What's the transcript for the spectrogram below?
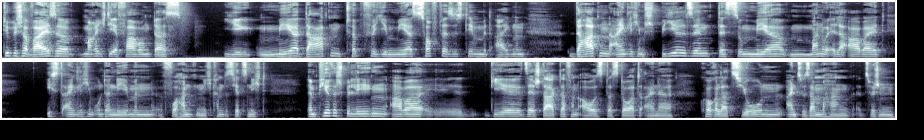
Typischerweise mache ich die Erfahrung, dass je mehr Datentöpfe, je mehr Softwaresysteme mit eigenen Daten eigentlich im Spiel sind, desto mehr manuelle Arbeit ist eigentlich im Unternehmen vorhanden. Ich kann das jetzt nicht empirisch belegen, aber äh, gehe sehr stark davon aus, dass dort eine Korrelation, ein Zusammenhang zwischen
